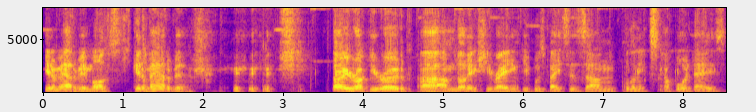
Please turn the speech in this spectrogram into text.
Get him out of here, mods. Get him out of here. Sorry, Rocky Road. Uh, I'm not actually raiding people's bases um, for the next couple of days.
